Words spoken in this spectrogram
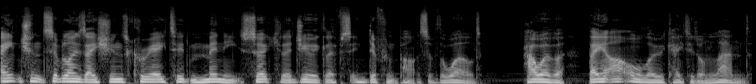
Ancient civilizations created many circular geoglyphs in different parts of the world. However, they are all located on land.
